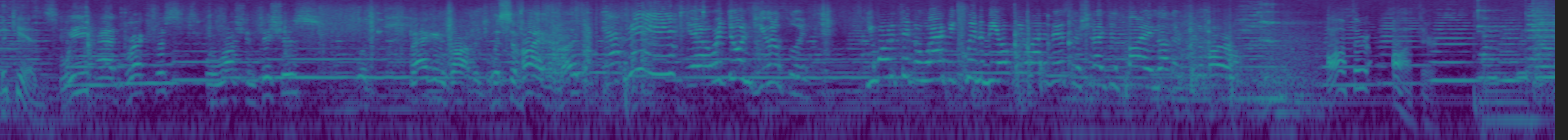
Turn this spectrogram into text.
the kids. We had breakfast. We're washing dishes. We're bagging garbage. We're surviving, right? Not me. Yeah, we're doing beautifully. You want to take a whack at cleaning the oatmeal out of this, or should I just buy another for tomorrow? Author Author.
